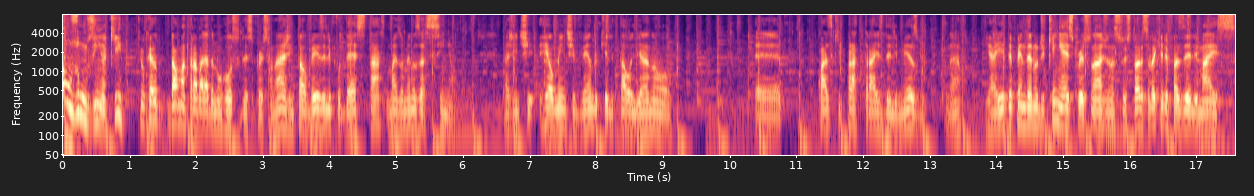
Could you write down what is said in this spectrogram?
Dar um zoomzinho aqui, que eu quero dar uma trabalhada no rosto desse personagem. Talvez ele pudesse estar mais ou menos assim, ó. A gente realmente vendo que ele tá olhando é, quase que para trás dele mesmo, né? E aí, dependendo de quem é esse personagem na sua história, você vai querer fazer ele mais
